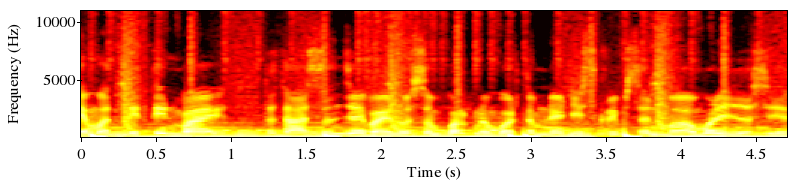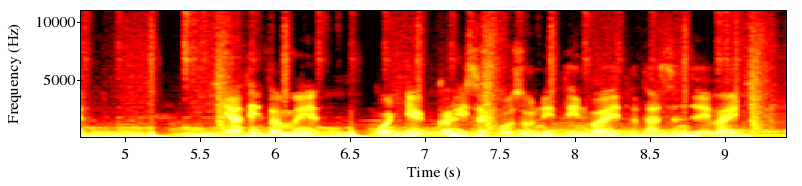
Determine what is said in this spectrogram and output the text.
તેમજ નીતિનભાઈ તથા સંજયભાઈનો સંપર્ક નંબર તમને ડિસ્ક્રિપ્શનમાં મળી જશે. ત્યાંથી તમે કોન્ટેક્ટ કરી શકો છો નીતિનભાઈ તથા સંજયભાઈ.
